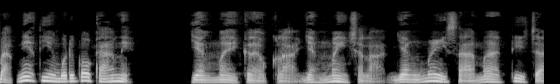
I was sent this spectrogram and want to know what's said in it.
แบบเนี้ยที่ยังบริโภคกามเนี่ยยังไม่กล่าวกล้ายังไม่ฉลาดยังไม่สามารถที่จะ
